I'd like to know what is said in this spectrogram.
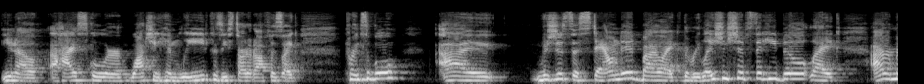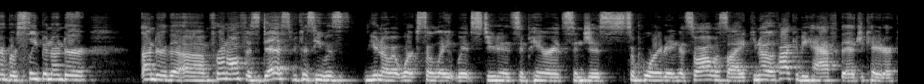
you know a high schooler, watching him lead because he started off as like principal. I was just astounded by like the relationships that he built. Like I remember sleeping under under the um, front office desk because he was, you know, at work so late with students and parents and just supporting. And so I was like, you know, if I could be half the educator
